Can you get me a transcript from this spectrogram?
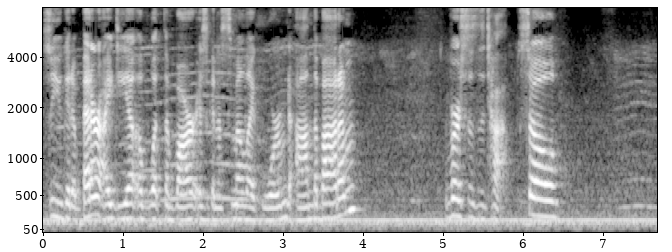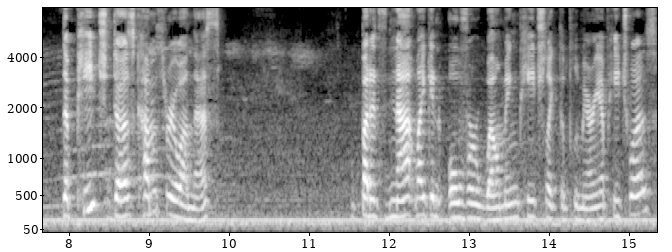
So you get a better idea of what the bar is going to smell like warmed on the bottom versus the top. So the peach does come through on this but it's not like an overwhelming peach like the plumeria peach was.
